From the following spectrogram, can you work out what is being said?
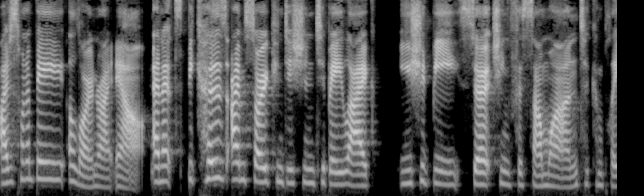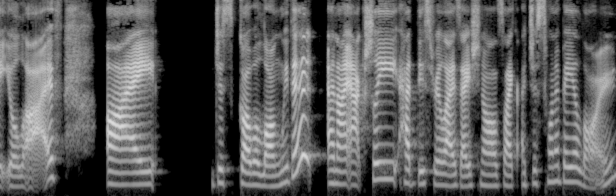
I just want to be alone right now. And it's because I'm so conditioned to be like, you should be searching for someone to complete your life. I just go along with it. And I actually had this realization. I was like, I just want to be alone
